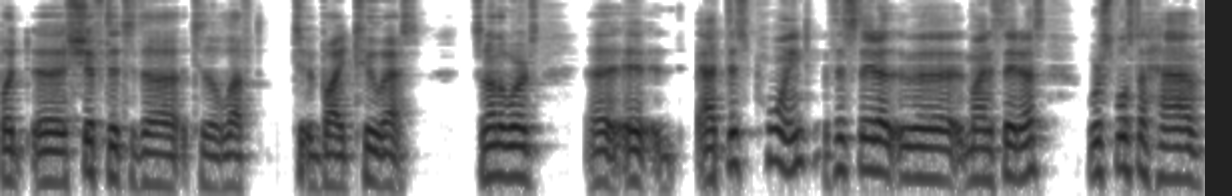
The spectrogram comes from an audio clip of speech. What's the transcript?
but uh, shifted to the to the left to, by 2s. So in other words, uh, at this point, if this theta minus theta s, we're supposed to have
